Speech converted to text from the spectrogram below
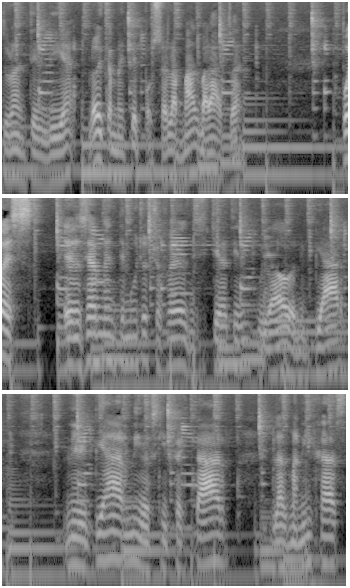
durante el día, lógicamente por ser la más barata, pues desgraciadamente muchos choferes ni siquiera tienen cuidado de limpiar, ni limpiar, ni desinfectar las manijas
